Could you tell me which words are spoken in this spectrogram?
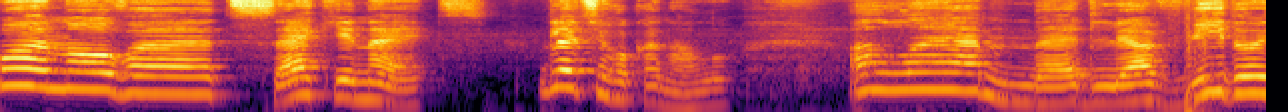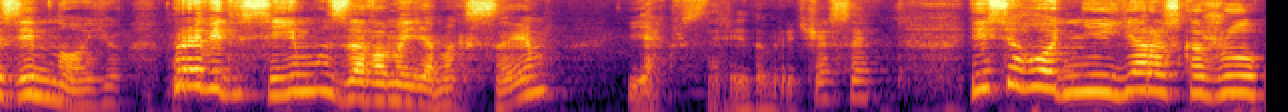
Панове, це кінець для цього каналу. Але не для відео зі мною. Привіт всім! За вами я Максим, як в старі добрі часи. І сьогодні я розкажу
